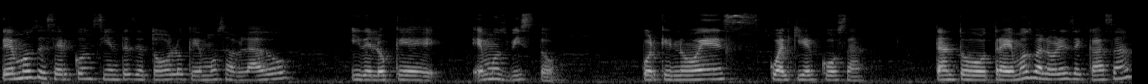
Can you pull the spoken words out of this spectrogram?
debemos de ser conscientes de todo lo que hemos hablado y de lo que hemos visto, porque no es cualquier cosa. Tanto traemos valores de casa,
